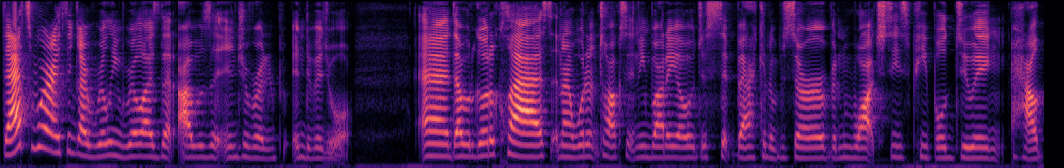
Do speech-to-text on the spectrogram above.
that's where I think I really realized that I was an introverted individual and I would go to class and I wouldn't talk to anybody. I would just sit back and observe and watch these people doing how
